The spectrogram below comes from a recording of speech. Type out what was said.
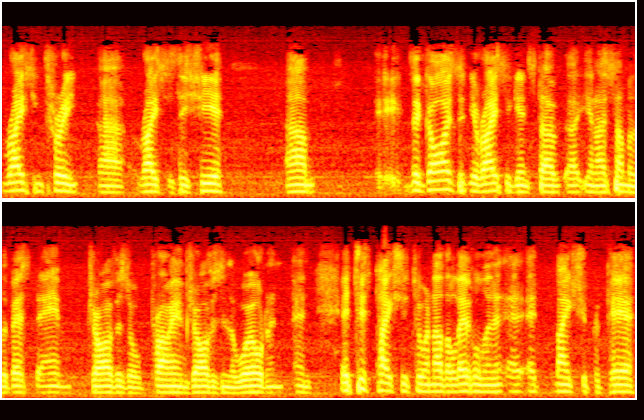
racing three, uh, races this year, um, the guys that you race against are, uh, you know, some of the best AM drivers or pro AM drivers in the world, and, and it just takes you to another level, and it, it makes you prepare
